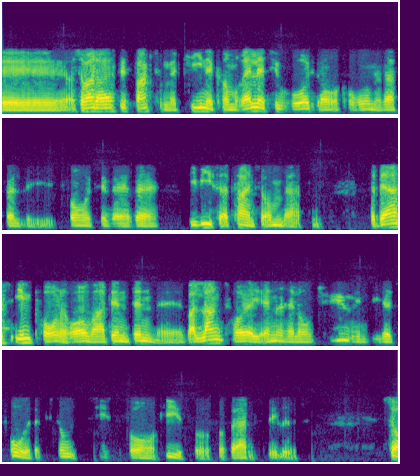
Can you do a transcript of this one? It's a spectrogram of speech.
Øh, og så var der også det faktum, at Kina kom relativt hurtigt over corona, i hvert fald i forhold til, hvad, hvad de viser af tegn til omverdenen. Så deres import af råvarer, den, den øh, var langt højere i andet halvår 20, end vi havde troet, da vi stod sidste år og kiggede på, på verdensbilledet. Så,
